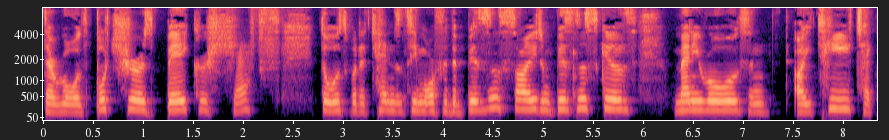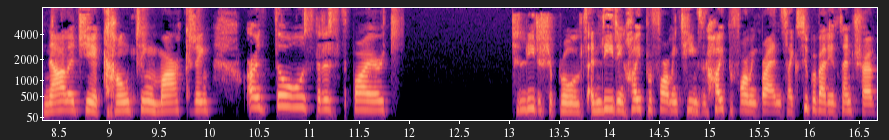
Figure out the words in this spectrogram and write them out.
their roles, butchers, bakers, chefs, those with a tendency more for the business side and business skills, many roles in IT, technology, accounting, marketing, are those that aspire to leadership roles and leading high performing teams and high performing brands like SuperValu and Centra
